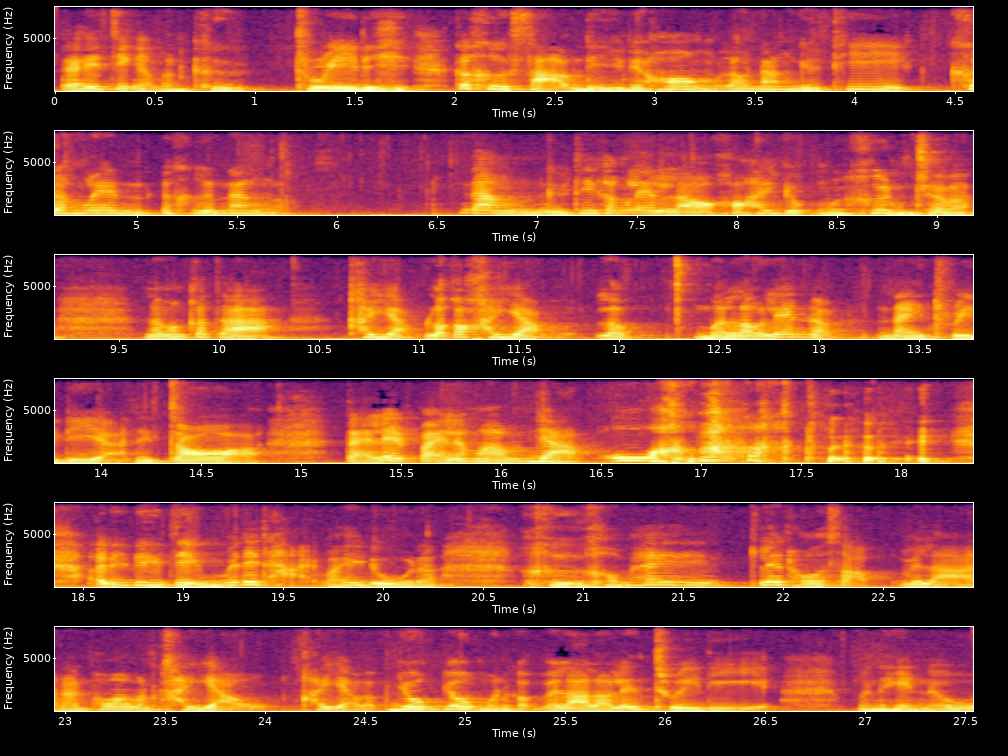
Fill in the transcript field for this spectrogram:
แต่ที่จริงอะมันคือ 3D ก็คือ 3D ในห้องแล้วนั่งอยู่ที่เครื่องเล่นก็คือนั่ง นั่งอยู่ที่เครื่องเล่นแล้วเขาให้ยกมือขึ้นใช่ไหมแล้วมันก็จะขยับแล้วก็ขยับแล้วเหมือนเราเล่นแบบใน 3D อะในจอ แต่เล่นไปเล่นมาอยากอ้วกมากเลย อันนี้จริงๆ ไม่ได้ถ่ายมาให้ดูนะ คือเขาไม่ให้เล่นโทรศัพท์เวลานั้น เพราะว่ามันเขย่าเขย่าแบบโยกโยกเหมือนกับเวลาเราเล่น 3D เหมันเห็นโอ้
